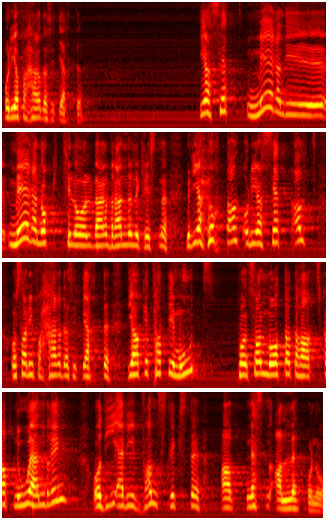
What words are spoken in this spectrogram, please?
og de har forherda sitt hjerte. De har sett mer enn, de, mer enn, nok til å være brennende kristne. Men de har hørt alt, og de har sett alt, og så har de forherda sitt hjerte. De har ikke tatt imot på en sånn måte at det har skapt noe endring, og de er de vanskeligste av nesten alle å nå.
